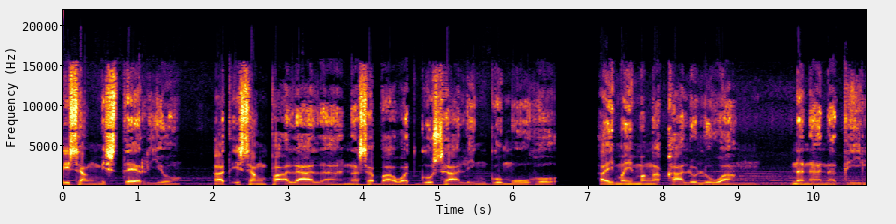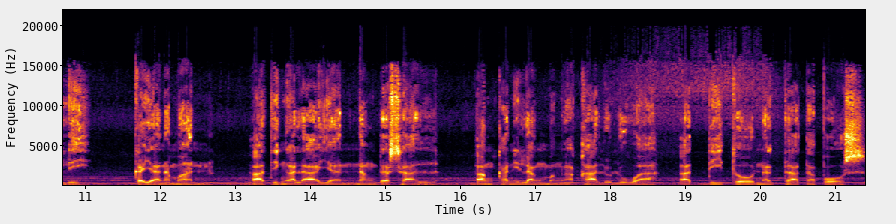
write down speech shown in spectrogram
isang misteryo at isang paalala na sa bawat gusaling gumuho ay may mga kaluluwang nananatili. Kaya naman, ating alayan ng dasal ang kanilang mga kaluluwa at dito nagtatapos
